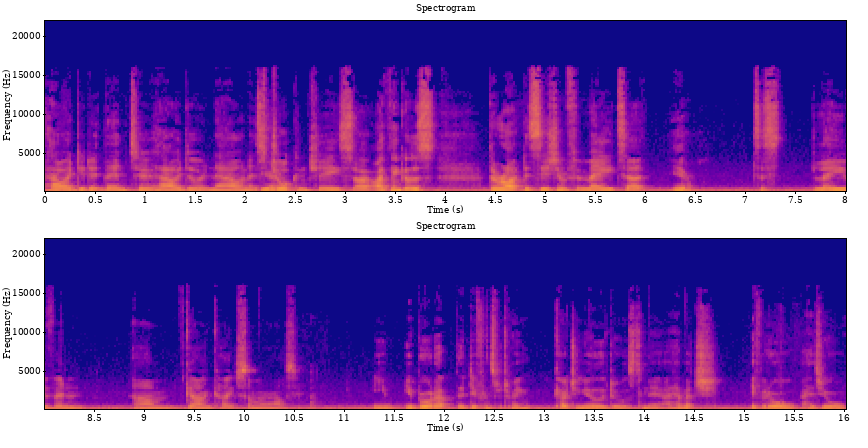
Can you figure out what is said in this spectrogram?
how i did it then to how i do it now and it's Yeah. chalk and cheese so i think it was the right decision for me to Yeah. to leave and um, go and coach somewhere else You you brought up the difference between coaching early doors to now. How much, if at all, has your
